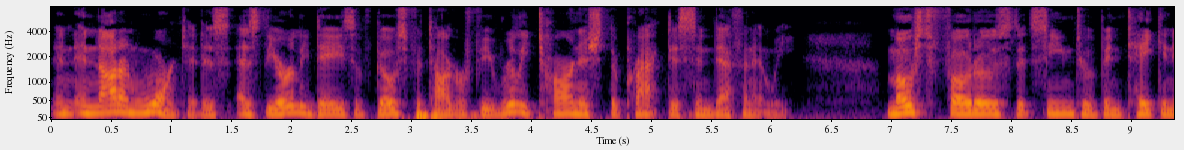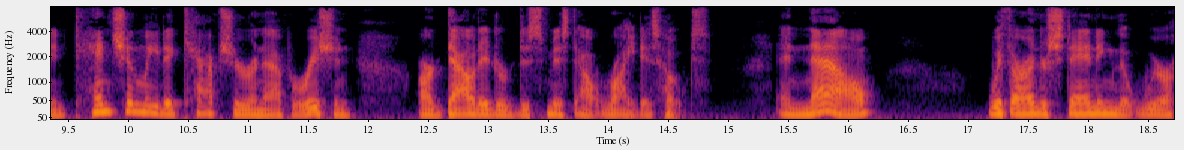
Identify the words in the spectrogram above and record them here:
and, and not unwarranted, as, as the early days of ghost photography really tarnished the practice indefinitely. Most photos that seem to have been taken intentionally to capture an apparition are doubted or dismissed outright as hoax. And now, with our understanding that we're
